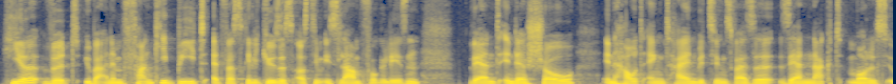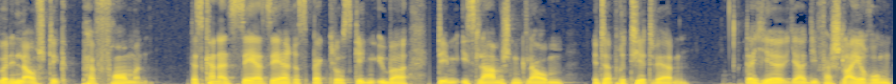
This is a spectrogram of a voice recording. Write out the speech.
Hier wird über einem funky Beat etwas Religiöses aus dem Islam vorgelesen, während in der Show in hautengen Teilen bzw. sehr nackt Models über den Laufsteg performen. Das kann als sehr, sehr respektlos gegenüber dem islamischen Glauben interpretiert werden, da hier ja die Verschleierung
